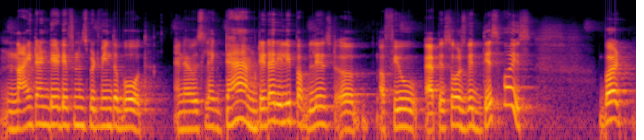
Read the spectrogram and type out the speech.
night and day difference between the both. And i was like damn did i really published uh, a few episodes with this voice? But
